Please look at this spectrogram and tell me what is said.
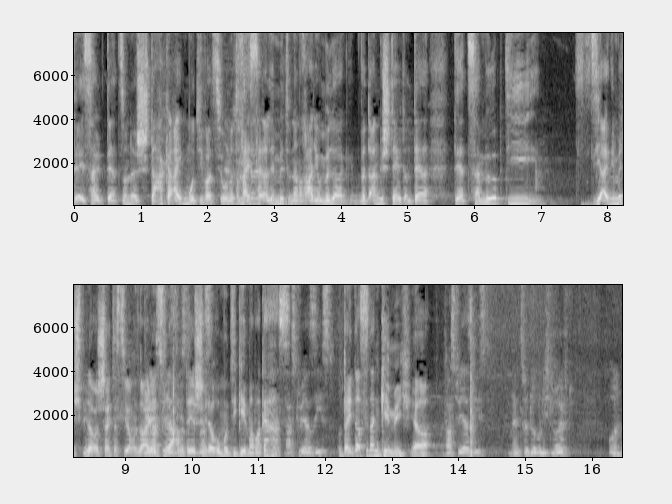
der ist halt, der hat so eine starke Eigenmotivation Ja, und reißt du- halt alle mit und dann Radio Müller wird angestellt und der, der zermürbt die, die eigenen Mitspieler wahrscheinlich, dass die irgendwie so, Ja, jetzt ja labert der schon wieder rum und die geben aber Gas. Was du ja siehst, Und dahinter hast du dann Kimmich, ja. was du ja siehst, wenn es für Dortmund nicht läuft und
